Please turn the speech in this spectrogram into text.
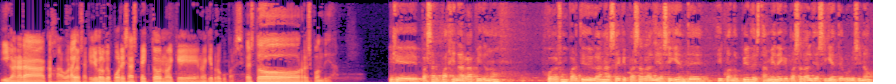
y ganar a Caja Laboral, o sea que yo creo que por ese aspecto no hay que, no hay que preocuparse. Esto respondía. Hay que pasar página rápido, ¿no? juegas un partido y ganas hay que pasar al día siguiente y cuando pierdes también hay que pasar al día siguiente porque si no,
